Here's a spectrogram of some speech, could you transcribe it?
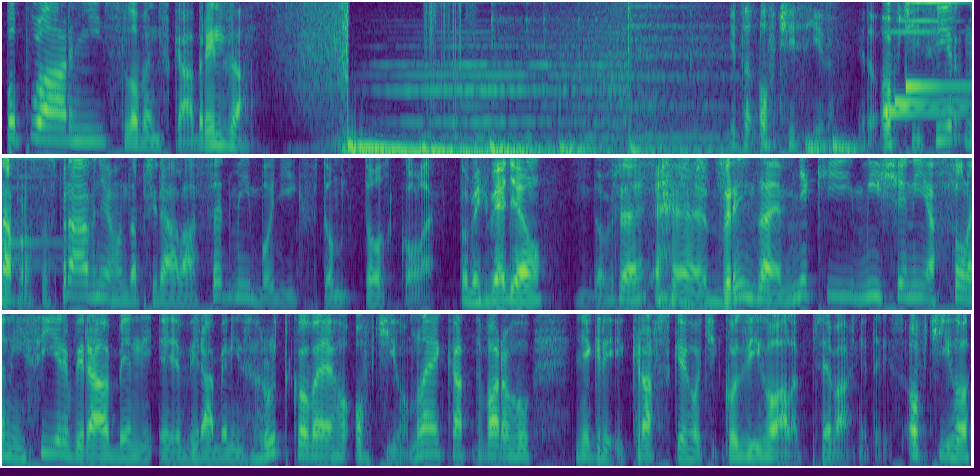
populární slovenská brinza? Je to ovčí sír. Je to ovčí sír, naprosto správně. Honza přidává sedmý bodík v tomto kole. To bych věděl. Dobře. Brinza je měkký, míšený a solený sír, vyráběný, eh, vyráběný z hrudkového ovčího mléka, tvarohu, někdy i kravského či kozího, ale převážně tedy z ovčího.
